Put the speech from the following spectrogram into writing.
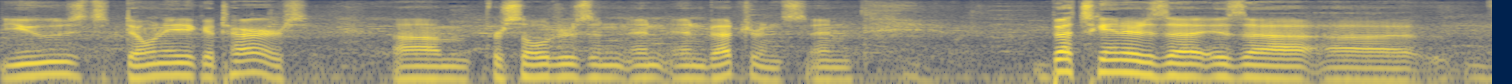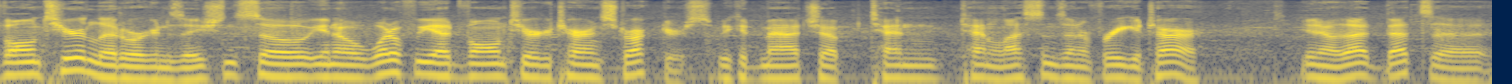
used donated guitars um, for soldiers and, and, and, veterans. And Vets Canada is a is a, a volunteer-led organization. So you know, what if we had volunteer guitar instructors? We could match up 10, 10 lessons and a free guitar. You know, that that's a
